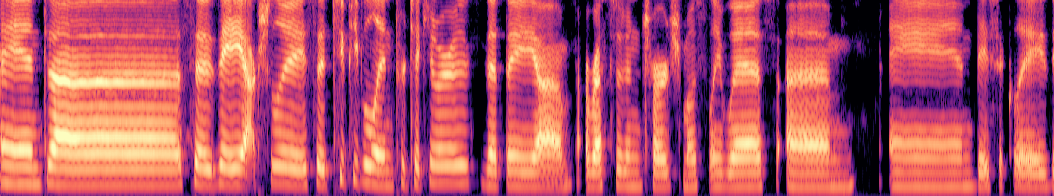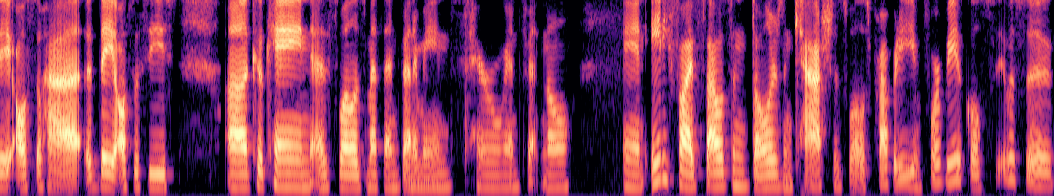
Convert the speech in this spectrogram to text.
And uh, so they actually, so two people in particular that they um, arrested and charged mostly with, um, and basically they also had they also seized uh, cocaine as well as methamphetamines, heroin, fentanyl, and $85,000 in cash as well as property and four vehicles. It was a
